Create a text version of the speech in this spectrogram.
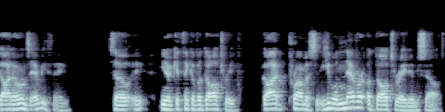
God owns everything. So, you know, you can think of adultery. God promises he will never adulterate himself.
